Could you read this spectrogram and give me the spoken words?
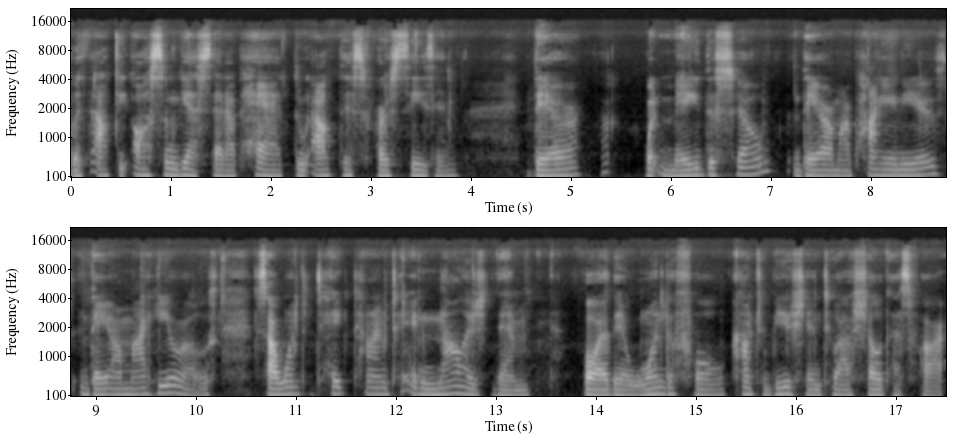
without the awesome guests that I've had throughout this first season. They're what made the show. They are my pioneers. They are my heroes. So I want to take time to acknowledge them for their wonderful contribution to our show thus far.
